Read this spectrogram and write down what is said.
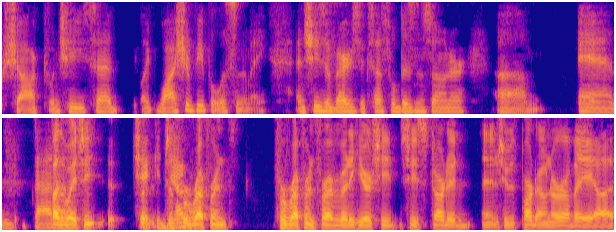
shocked when she said, like, why should people listen to me? And she's a very successful business owner. Um, and by the way, she, just for reference, for reference for everybody here, she she started and she was part owner of a uh,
